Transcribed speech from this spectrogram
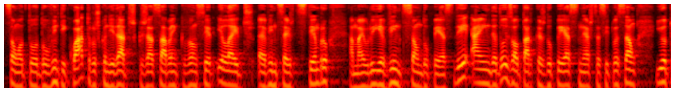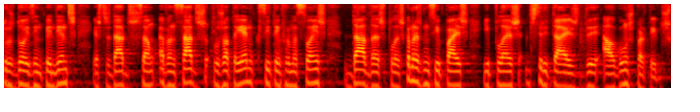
São ao todo 24 os candidatos que já sabem que vão ser eleitos a 26 de setembro. A maioria, 20, são do PSD. Há ainda dois autarcas do PS nesta situação e outros dois independentes. Estes dados são avançados pelo JN, que cita informações dadas pelas câmaras municipais e pelas distritais de alguns partidos.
